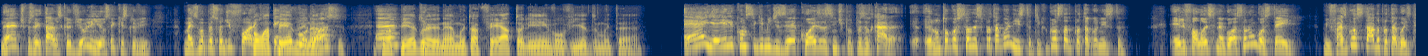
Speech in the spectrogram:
Né? Tipo assim, tá, eu escrevi, eu li, eu sei que eu escrevi. Mas uma pessoa de fora com que apego, né? negócio, Com é, apego, que... né? Muito afeto ali envolvido, muita. É, e aí ele conseguiu me dizer coisas assim, tipo, por exemplo, cara, eu, eu não tô gostando desse protagonista, eu tenho que gostar do protagonista. Ele falou esse negócio, eu não gostei. Me faz gostar do protagonista.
